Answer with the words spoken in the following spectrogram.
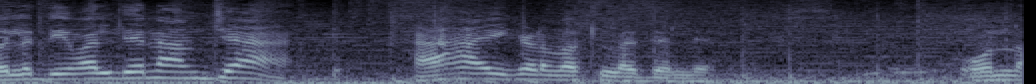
पहिलं दिवाळी दे ना आमच्या. हा हा इकडे बसला त्याला. ओन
